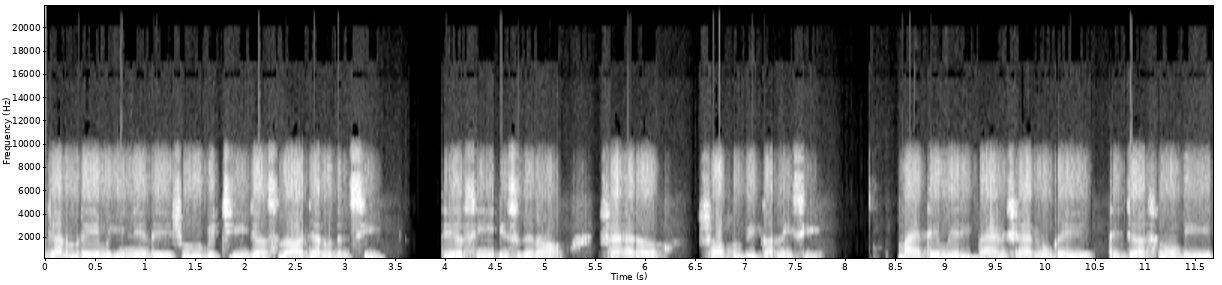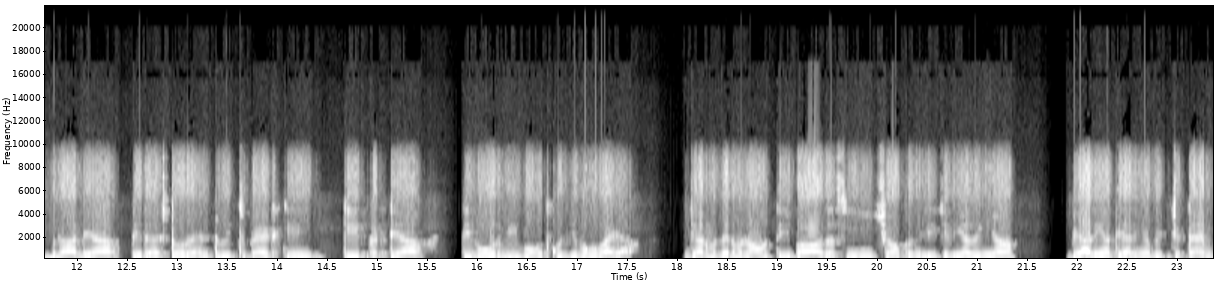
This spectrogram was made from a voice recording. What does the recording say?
ਜਨਵਰੀ ਮਹੀਨੇ ਦੇ ਸ਼ੁਰੂ ਵਿੱਚ ਹੀ ਜਸ ਦਾ ਜਨਮ ਦਿਨ ਸੀ ਤੇ ਅਸੀਂ ਇਸ ਦਿਨ ਸ਼ਹਿਰ ਸ਼ਾਪਿੰਗ ਵੀ ਕਰਨੀ ਸੀ। ਮੈਂ ਤੇ ਮੇਰੀ ਭੈਣ ਸ਼ਹਿਰ ਨੂੰ ਗਏ ਤੇ ਜਸ ਨੂੰ ਵੀ ਬੁਲਾ ਲਿਆ ਤੇ ਰੈਸਟੋਰੈਂਟ ਵਿੱਚ ਬੈਠ ਕੇ ਕੇਕ ਕੱਟਿਆ ਤੇ ਹੋਰ ਵੀ ਬਹੁਤ ਕੁਝ ਮੰਗਵਾਇਆ। ਜਨਮ ਦਿਨ ਮਨਾਉਣ ਤੇ ਬਾਅਦ ਅਸੀਂ ਸ਼ਾਪਿੰਗ ਲਈ ਚਲੀਆਂ ਗਈਆਂ। ਵਿਆਹ ਦੀਆਂ ਤਿਆਰੀਆਂ ਵਿੱਚ ਟਾਈਮ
